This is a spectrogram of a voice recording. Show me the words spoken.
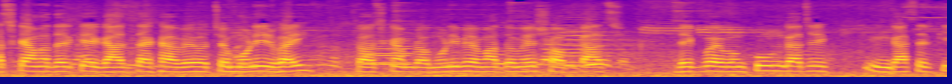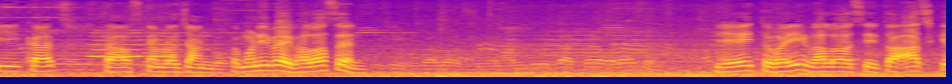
আজকে আমাদেরকে গাছ দেখাবে হচ্ছে মনির ভাই। তো আজকে আমরা মনির ভাইয়ের মাধ্যমে সব গাছ দেখব এবং কোন গাছে, গাছের কি কাজ তা আজকে আমরা জানব। তো মনির ভাই, ভালো আছেন? এই তো ভাই ভালো আছি। তো আজকে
